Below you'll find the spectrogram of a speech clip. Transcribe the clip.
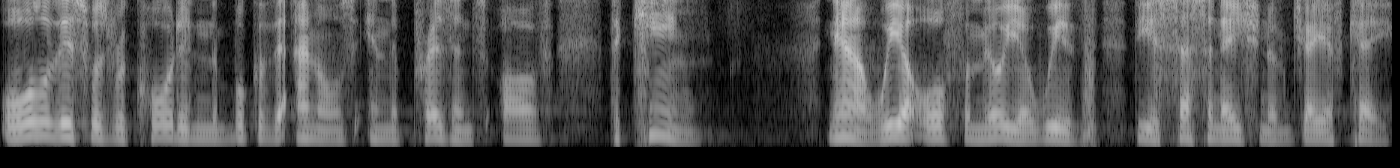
All of this was recorded in the book of the Annals in the presence of the king. Now, we are all familiar with the assassination of JFK.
